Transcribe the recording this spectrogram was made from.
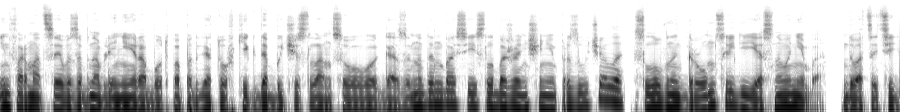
Информация о возобновлении работ по подготовке к добыче сланцевого газа на Донбассе и Слобожанщине прозвучала словно гром среди ясного неба. 27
